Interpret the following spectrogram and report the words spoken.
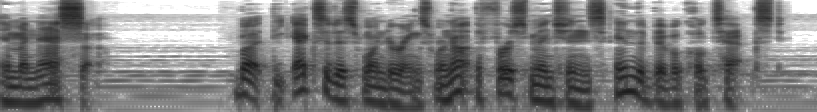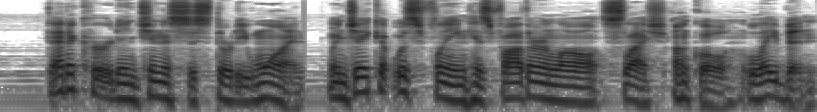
and Manasseh. But the Exodus wanderings were not the first mentions in the biblical text. That occurred in Genesis 31 when Jacob was fleeing his father in law slash uncle, Laban.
